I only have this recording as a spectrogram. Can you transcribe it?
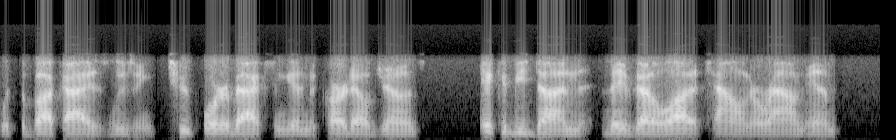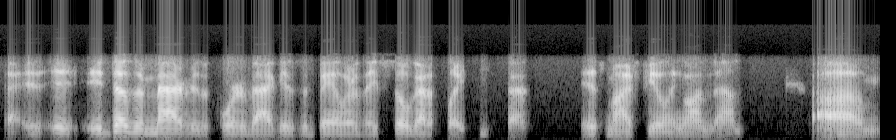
with the Buckeyes losing two quarterbacks and getting to Cardale Jones. It could be done. They've got a lot of talent around him. It, it, it doesn't matter who the quarterback is at Baylor; they still got to play defense. Is my feeling on them. Um,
